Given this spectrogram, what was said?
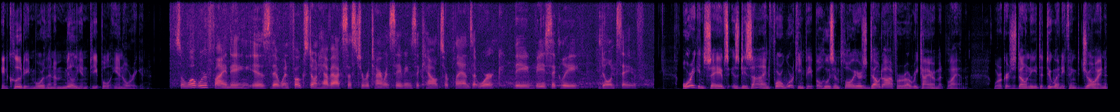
including more than a million people in Oregon. So what we're finding is that when folks don't have access to retirement savings accounts or plans at work, they basically don't save. Oregon Saves is designed for working people whose employers don't offer a retirement plan. Workers don't need to do anything to join.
